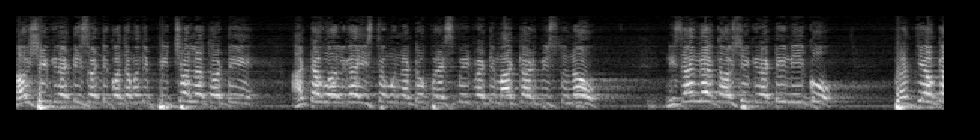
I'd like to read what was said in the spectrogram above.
కౌశిక్ రెడ్డి వంటి కొంతమంది పిచ్చోళ్ళతోటి అడ్డగోలుగా ఇష్టం ఉన్నట్టు ప్రెస్ మీట్ పెట్టి మాట్లాడిపిస్తున్నావు. నిజంగా కౌశిక్ రెడ్డి నీకు ప్రతి ఒక్క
